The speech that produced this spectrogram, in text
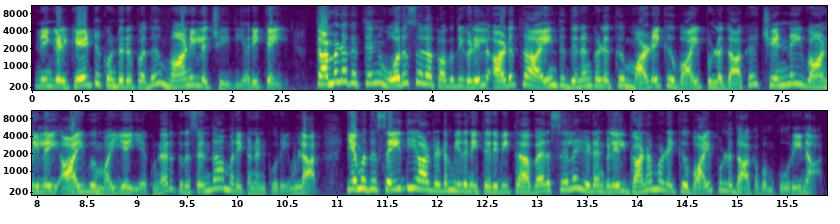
நீங்கள் கேட்டுக்கொண்டிருப்பது மாநில செய்தி அறிக்கை. தமிழகத்தின் ஒரு சில பகுதிகளில் அடுத்த ஐந்து தினங்களுக்கு மழைக்கு வாய்ப்புள்ளதாக சென்னை வானிலை ஆய்வு மைய இயக்குநர் திரு. செந்தாமரைக்கண்ணன் கூறியுள்ளார். எமது செய்தியாளரிடம் இதனை தெரிவித்த அவர் சில இடங்களில் கனமழைக்கு வாய்ப்புள்ளதாகவும் கூறினார்.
